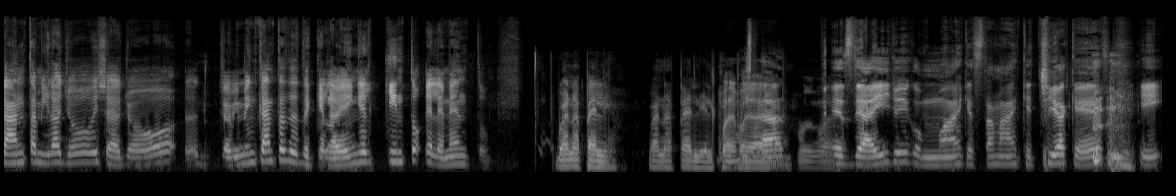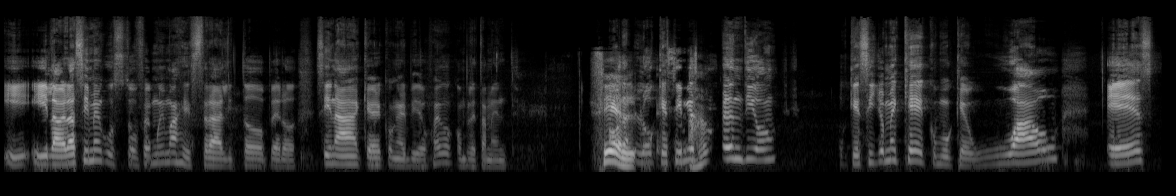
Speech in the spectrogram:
encanta Mila Jovovich. o sea, Yo, a mí me encanta desde que la vi en el quinto elemento. Buena peli. Buena peli. El quinto buena. Desde ahí yo digo, madre, que esta madre, qué chiva que es. Y, y, y la verdad sí me gustó, fue muy magistral y todo, pero sin nada que ver con el videojuego completamente. Sí, Ahora, el. lo que sí me ajá. sorprendió, lo que sí yo me quedé como que wow, es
